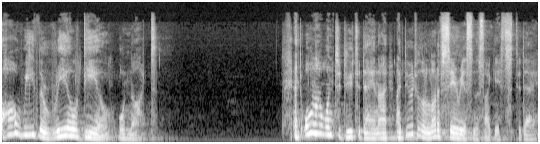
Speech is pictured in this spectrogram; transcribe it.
Are we the real deal or not? And all I want to do today, and I, I do it with a lot of seriousness, I guess, today.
